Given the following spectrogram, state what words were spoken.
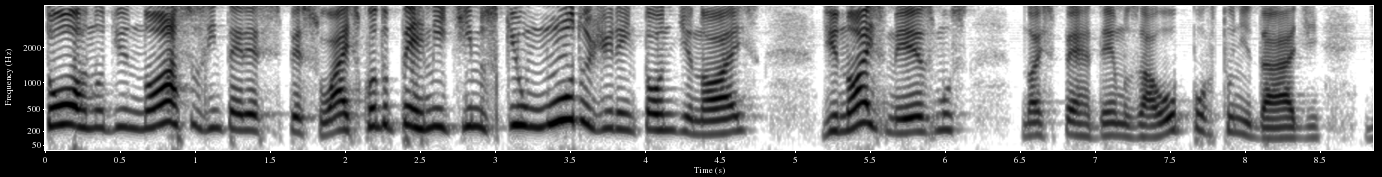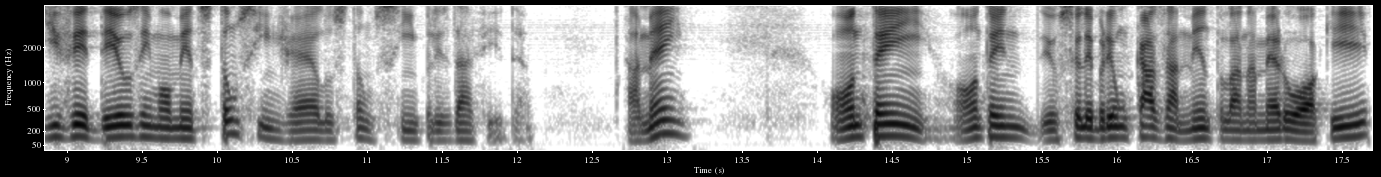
torno de nossos interesses pessoais, quando permitimos que o mundo gire em torno de nós, de nós mesmos, nós perdemos a oportunidade de ver Deus em momentos tão singelos, tão simples da vida. Amém? Ontem, ontem eu celebrei um casamento lá na Meruoc e,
